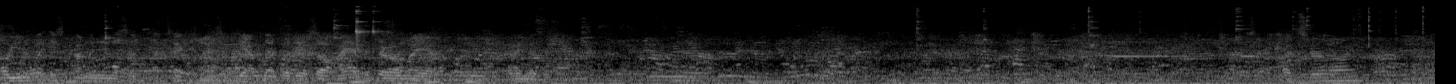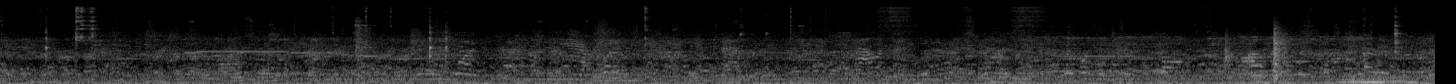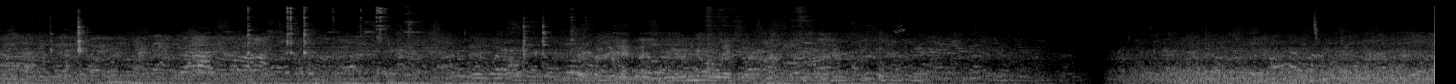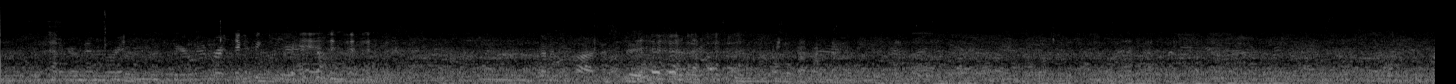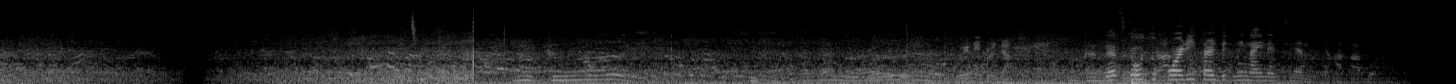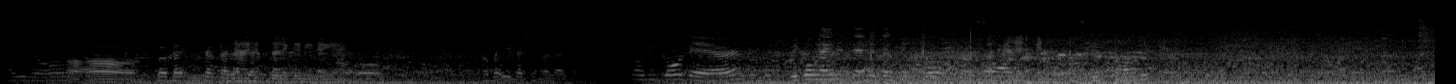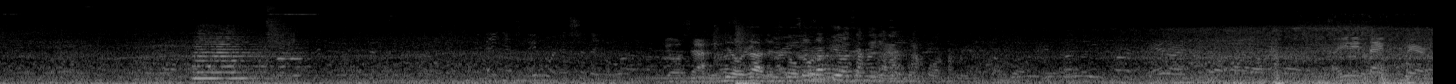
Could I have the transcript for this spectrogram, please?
Oh, you know what? It's coming in as a, text message. Yeah, that's what it is. So I have to turn on my uh, my message. Let's go to 43rd between 9 and 10. I know. Oo. Babaita talaga. Sis. talaga nila yan. Babaita siya talaga. So we go there. We go 9 and 10 and then we go across. Gyoza. So mag-gyoza ka na. Ako, ako yan.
